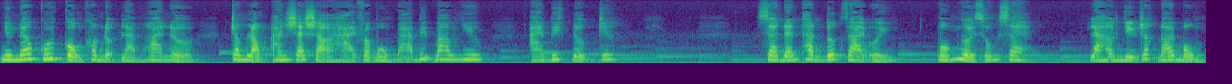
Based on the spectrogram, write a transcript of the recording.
nhưng nếu cuối cùng không được làm hoa nữa, trong lòng anh sẽ sợ hãi và buồn bã biết bao nhiêu ai biết được chứ? Xe đến thanh tước giai uyển bốn người xuống xe. Là hân nhiên rất đói bụng,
